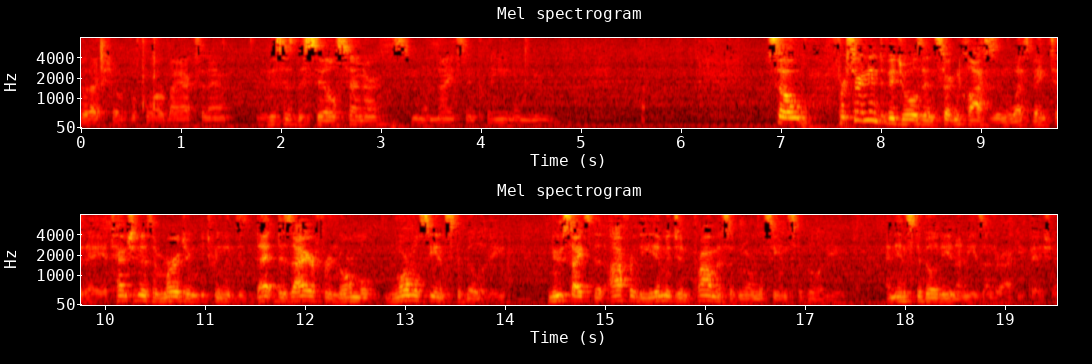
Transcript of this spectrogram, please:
that I showed before by accident. And this is the sales center. It's you know nice and clean and new. So, for certain individuals and certain classes in the West Bank today, attention is emerging between the, that desire for normal, normalcy and stability, new sites that offer the image and promise of normalcy and stability, and instability and unease under occupation.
